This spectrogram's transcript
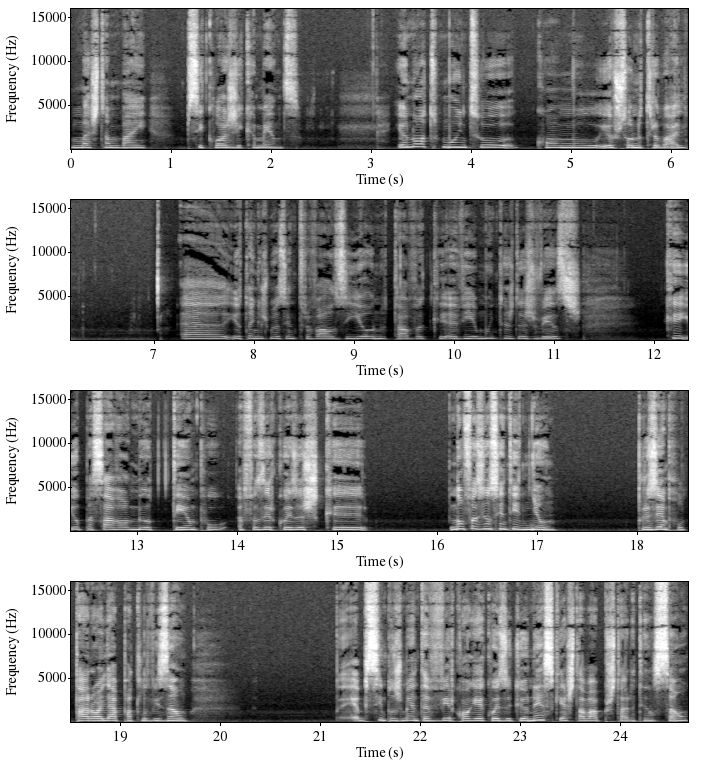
mas também psicologicamente. Eu noto muito como eu estou no trabalho, uh, eu tenho os meus intervalos e eu notava que havia muitas das vezes que eu passava o meu tempo a fazer coisas que não faziam sentido nenhum. Por exemplo, estar a olhar para a televisão é simplesmente a ver qualquer coisa que eu nem sequer estava a prestar atenção,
